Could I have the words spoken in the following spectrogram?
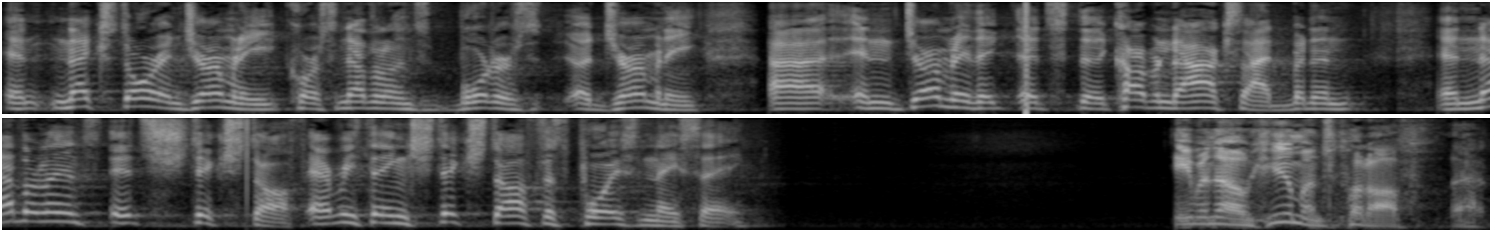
And next door in Germany, of course, Netherlands borders uh, Germany. Uh, in Germany, they, it's the carbon dioxide, but in in Netherlands, it's stikstof. Everything stikstof is poison, they say. Even though humans put off that.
